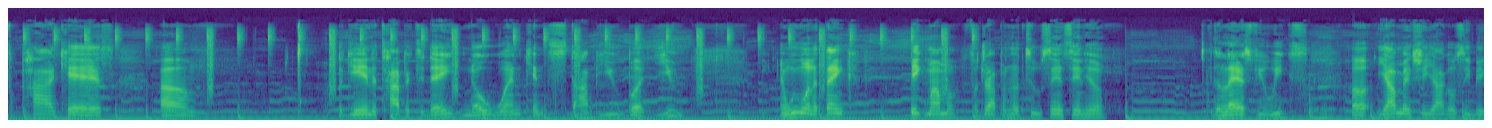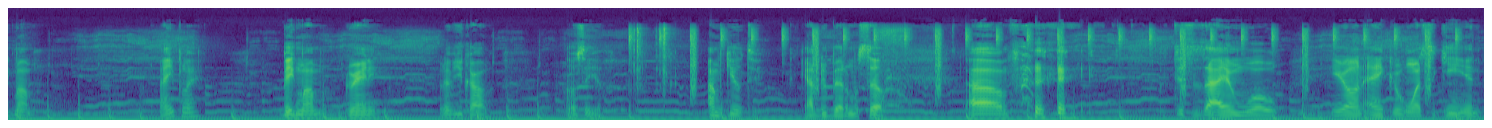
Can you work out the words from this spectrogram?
for podcasts. Um, again, the topic today no one can stop you but you. And we want to thank Big Mama for dropping her two cents in here the last few weeks. Uh, y'all make sure y'all go see Big Mama. I ain't playing. Big Mama, Granny, whatever you call her. Go see her. I'm guilty. Gotta do better myself. Um, this is I Am Woe here on Anchor once again.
